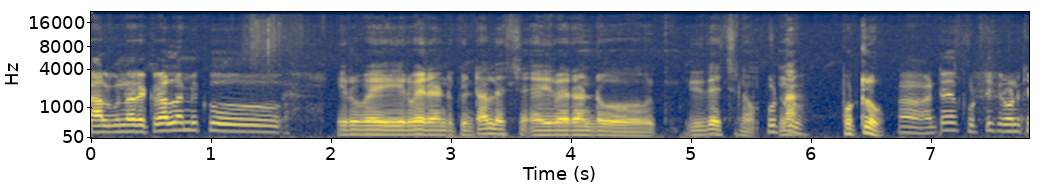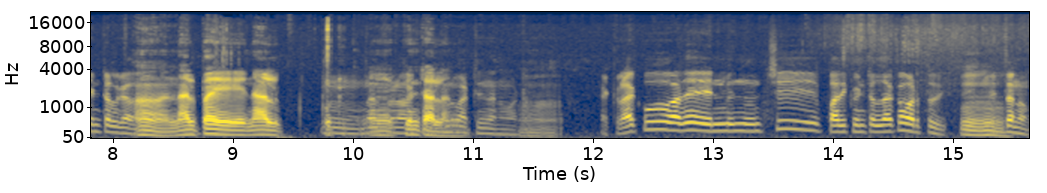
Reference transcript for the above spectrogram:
నాలుగున్నర ఎకరాల్లో మీకు ఇరవై ఇరవై రెండు క్వింటాలు తెచ్చి ఇరవై రెండు ఇది తెచ్చినాం. పుట్లు. అంటే పుట్టికి రెండు క్వింటల్ కదా? నలభై నాలుగు క్వింటాల్ పట్టింది అనమాట ఎకరాకు అదే ఎనిమిది నుంచి పది క్వింటల్ దాకా పడుతుంది విత్తనం.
